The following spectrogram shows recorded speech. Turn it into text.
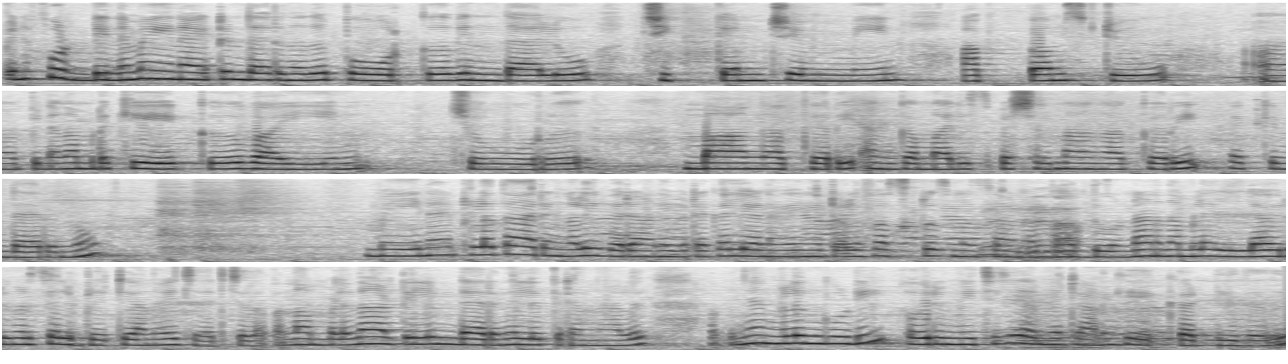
പിന്നെ ഫുഡിന് മെയിനായിട്ട് ഉണ്ടായിരുന്നത് പോർക്ക് വിന്താലു ചിക്കൻ ചെമ്മീൻ അപ്പം സ്റ്റൂ പിന്നെ നമ്മുടെ കേക്ക് വൈൻ ചോറ് മാങ്ങാക്കറി അങ്കമാലി സ്പെഷ്യൽ മാങ്ങാക്കറി ഒക്കെ ഉണ്ടായിരുന്നു. മെയിനായിട്ടുള്ള താരങ്ങൾ ഇവരാണ്. ഇവരുടെ കല്യാണം കഴിഞ്ഞിട്ടുള്ള ഫസ്റ്റ് ക്രിസ്മസ് ആണ്. അപ്പോൾ അതുകൊണ്ടാണ് നമ്മൾ എല്ലാവരും കൂടി സെലിബ്രേറ്റ് ചെയ്യാമെന്ന് വിചാരിച്ചത്. അപ്പം നമ്മൾ നാട്ടിൽ ഉണ്ടായിരുന്നില്ല ഇത്രയും നാൾ അപ്പം ഞങ്ങളും കൂടി ഒരുമിച്ച് ചേർന്നിട്ടാണ് കേക്ക് കട്ട് ചെയ്തത്.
